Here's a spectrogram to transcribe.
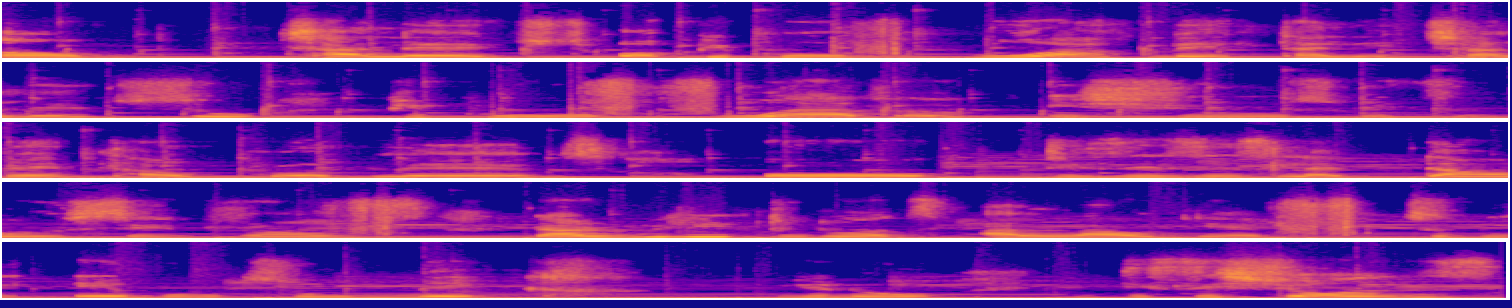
um, challenged or people who are mentally challenged. So, people who have um, issues with mental problems or diseases like Down syndromes that really do not allow them to be able to make, you know, decisions,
